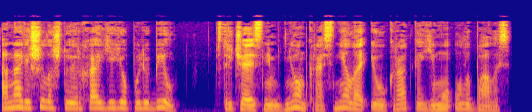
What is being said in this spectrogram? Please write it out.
Она решила, что Ирхай ее полюбил. Встречаясь с ним днем, краснела и украдкой ему улыбалась.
